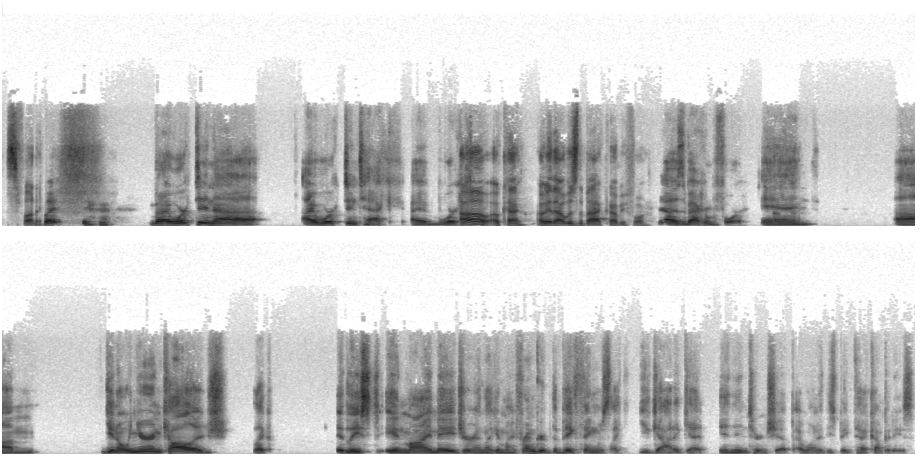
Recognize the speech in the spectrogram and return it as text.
it's funny. but but i worked in uh i worked in tech. I worked Oh, okay, okay, that was the background before. that was the background before. And um you know when you're in college like at least in my major and like in my friend group the big thing was like you got to get an internship at one of these big tech companies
